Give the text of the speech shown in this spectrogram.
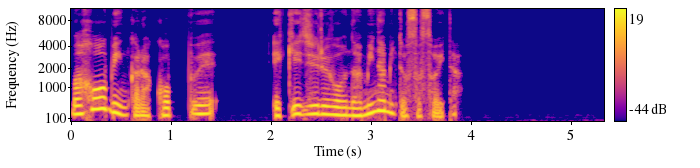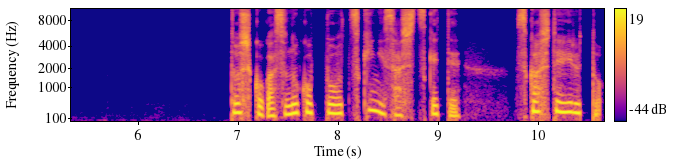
魔法瓶からコップへ液汁をなみなみと注いだ。としこがそのコップを月に差しつけて透かしていると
